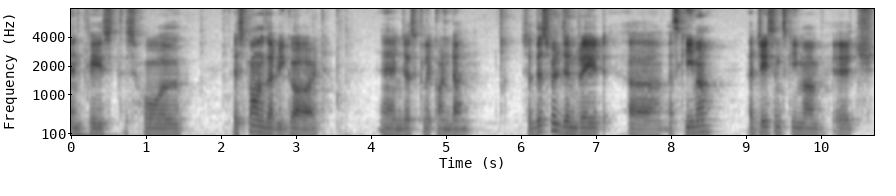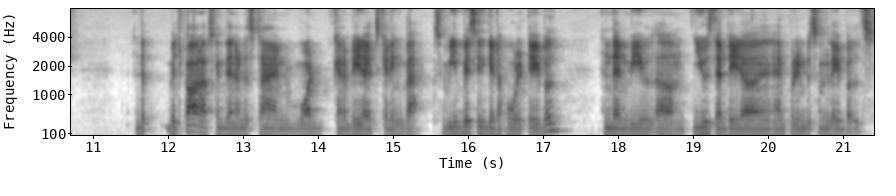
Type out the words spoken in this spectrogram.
and paste this whole response that we got and just click on done. So this will generate uh, a schema a JSON schema which the which Power Apps can then understand what kind of data it's getting back. So we'll basically get a whole table and then we'll um, use that data and put into some labels.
